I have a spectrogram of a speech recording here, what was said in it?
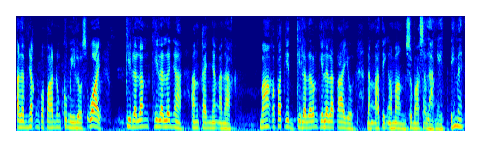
alam niya kung paano kumilos. Why? Kilalang kilala niya ang kanyang anak. Mga kapatid, kilalang kilala tayo ng ating amang sumasalangit. Amen.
